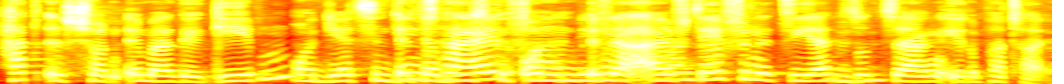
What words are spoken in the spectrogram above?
hat es schon immer gegeben. Und jetzt sind die in Teilen. Und in der AfD sagt? findet sie jetzt mhm. sozusagen ihre Partei.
